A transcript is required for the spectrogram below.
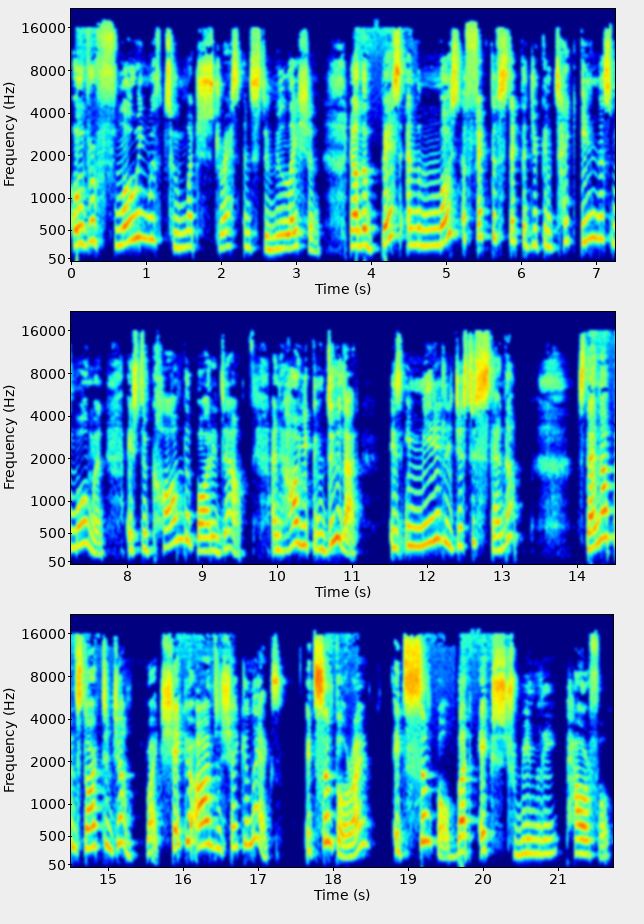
overflowing with too much stress and stimulation. Now, the best and the most effective step that you can take in this moment is to calm the body down. And how you can do that is immediately just to stand up. Stand up and start to jump, right? Shake your arms and shake your legs. It's simple, right? It's simple, but extremely powerful.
